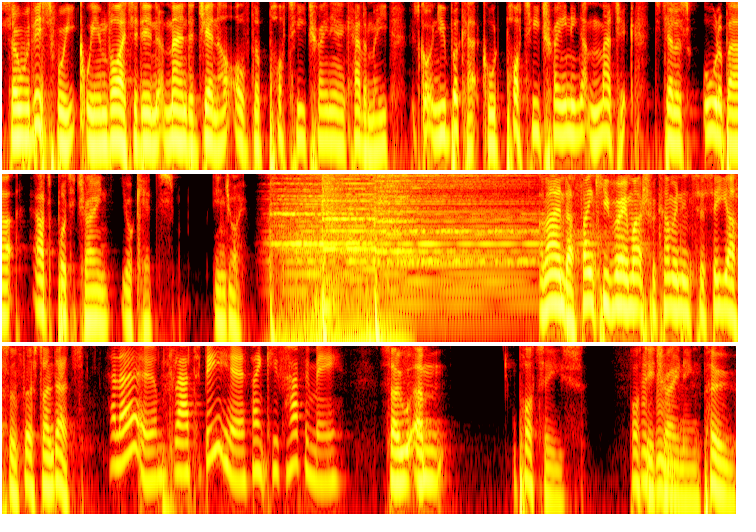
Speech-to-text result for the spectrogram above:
So this week we invited in Amanda Jenner of the Potty Training Academy, who's got a new book out called Potty Training Magic to tell us all about how to potty train your kids. Enjoy. Amanda, thank you very much for coming in to see us on First Time Dads. Hello, I'm glad to be here. Thank you for having me. So, um, potties, potty training, poo.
